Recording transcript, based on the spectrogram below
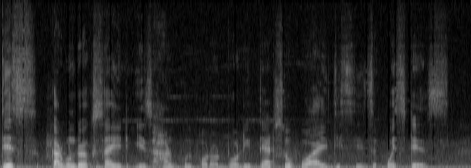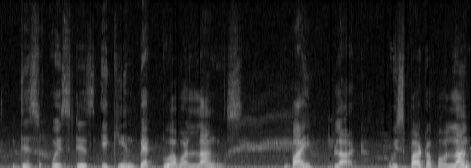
this carbon dioxide is harmful for our body. That's why this is wastage. This wastage again back to our lungs by blood. Which part of our lung?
